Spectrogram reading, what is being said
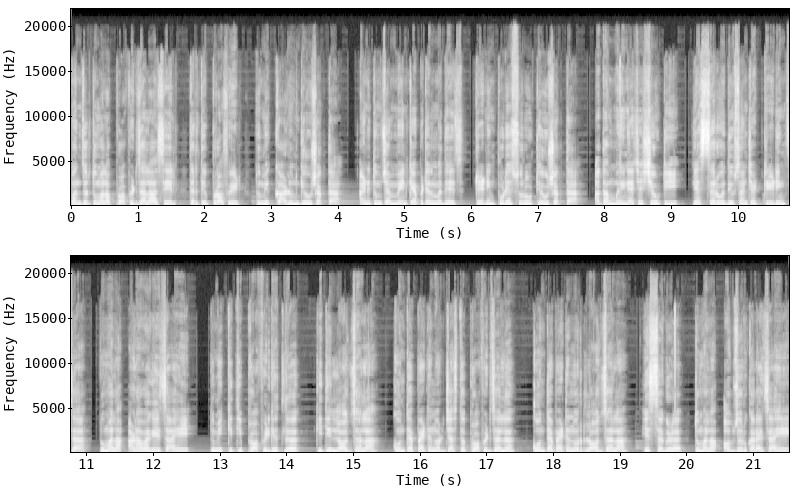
पण जर तुम्हाला प्रॉफिट झाला असेल तर ते प्रॉफिट तुम्ही काढून घेऊ शकता. आणि तुमच्या मेन कॅपिटलमध्येच ट्रेडिंग पुढे सुरू ठेवू शकता. आता महिन्याच्या शेवटी या सर्व दिवसांच्या ट्रेडिंगचा तुम्हाला आढावा घ्यायचा आहे. तुम्ही किती प्रॉफिट घेतलं किती लॉस झाला कोणत्या पॅटर्नवर जास्त प्रॉफिट झालं कोणत्या पॅटर्नवर लॉस झाला हे सगळं तुम्हाला ऑब्झर्व करायचं आहे.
